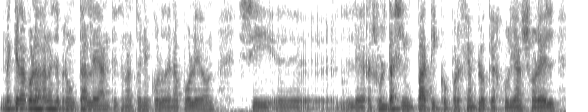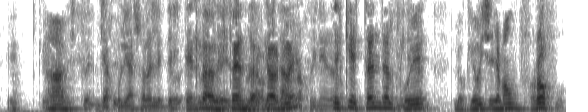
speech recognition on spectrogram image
Me queda con las ganas de preguntarle antes, don Antonio, con lo de Napoleón, si eh, le resulta simpático, por ejemplo, que a Julián Sorel, eh, que, ah, este, que, a este, Julián Sorel de Stendhal, claro, el Stendhal, claro, rojo y negro, es que Stendhal fue lo que hoy se llama un forofo.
